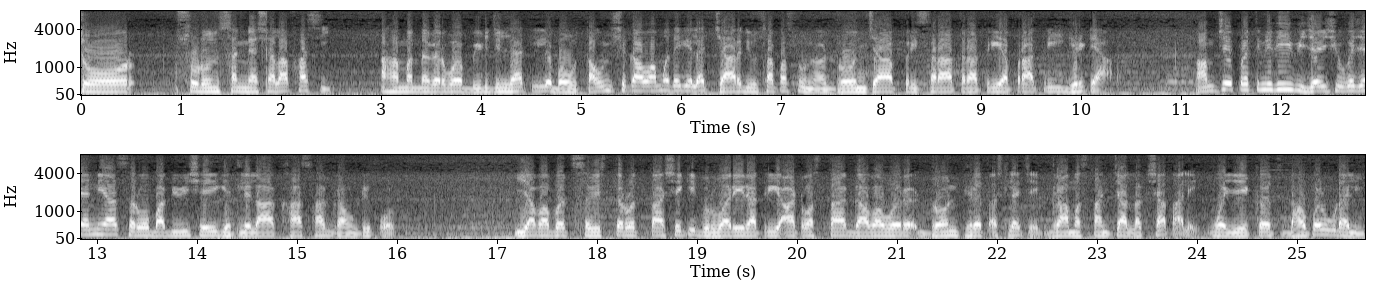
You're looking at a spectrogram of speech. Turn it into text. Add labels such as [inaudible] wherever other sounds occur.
चोर सोडून संन्याशाला फाशी. अहमदनगर व बीड जिल्ह्यातील बहुतांश गावामध्ये गेल्या चार दिवसापासून ड्रोनच्या परिसरात रात्री अपरात्री घिरट्या. आमचे प्रतिनिधी विजय शिवगजे यांनी आज सर्व बाबीविषयी घेतलेला खास हा ग्राउंड रिपोर्ट याबाबत सविस्तर वृत्त असे की गुरुवारी रात्री आठ वाजता गावावर ड्रोन फिरत असल्याचे ग्रामस्थांच्या लक्षात आले व एकच धावपळ उडाली.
